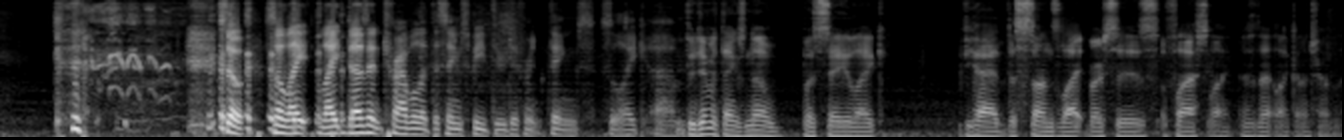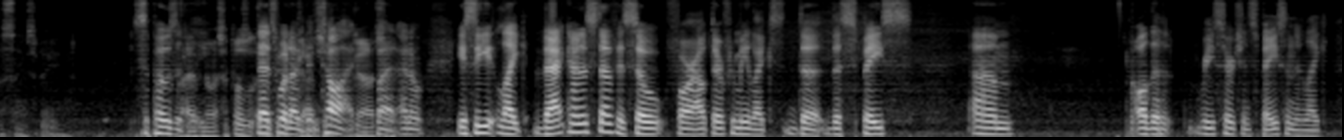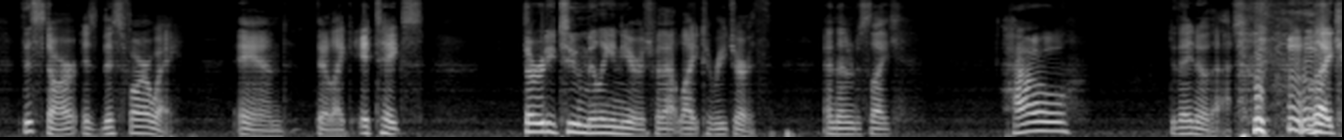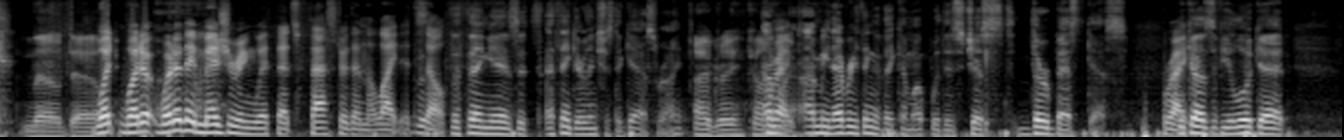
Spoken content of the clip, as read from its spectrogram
so so light light doesn't travel at the same speed through different things. So like um, Through different things, no. But say like, if you had the sun's light versus a flashlight, is that like gonna travel the same speed? Supposedly. I no. Suppose That's okay, what I've been taught, gotcha. but I don't. You see, like that kind of stuff is so far out there for me. Like the the space, um, all the research in space, and they're like, this star is this far away, and they're like, it takes thirty two million years for that light to reach Earth, and then I'm just like, how do they know that? like, no doubt. what what are, what are they measuring with that's faster than the light itself? the thing is, it's I think everything's just a guess, right? I agree. Kind I of mean, like I mean, everything that they come up with is just their best guess. right. Because if you look at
